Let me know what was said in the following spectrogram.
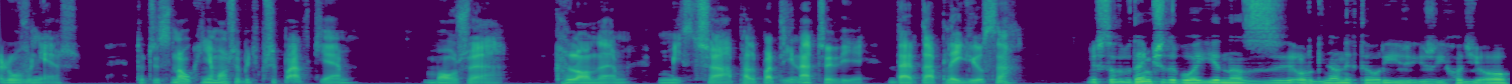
również, to czy Snoke nie może być przypadkiem, może klonem mistrza Palpatina, czyli Darta Plagueisa? Wiesz co, wydaje mi się, że to była jedna z oryginalnych teorii, jeżeli chodzi o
